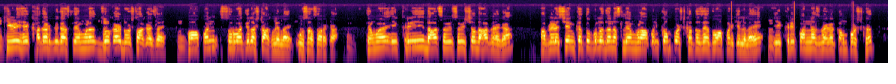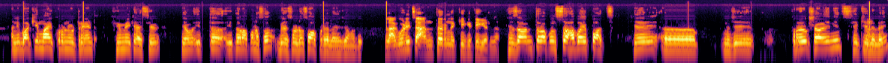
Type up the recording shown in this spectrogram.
केळी हे खादाड पीक असल्यामुळे जो काय डोस टाकायचा आहे. तो आपण सुरुवातीलाच टाकलेला आहे ऊसासारखा. हं. त्यामुळे एकरी दहा सव्वीस सव्वीसच्या दहा बॅगा. आपल्याकडे शेणखत उपलब्ध नसल्यामुळे आपण कंपोस्ट खताचा यात वापर केलेला आहे. एकरी पन्नास बॅगा कंपोस्ट खत आणि बाकी मायक्रोन्युट्रिएंट ह्युमिक ऍसिड इतर इतर आपण असं बेसळ डोस वापरलेला आहे ह्याच्यामध्ये. लागवडीचं अंतर नक्की किती घेतलं? ह्याचं अंतर आपण सहा बाय पाच. हे म्हणजे प्रयोगशाळेनेच हे केलेलं आहे.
